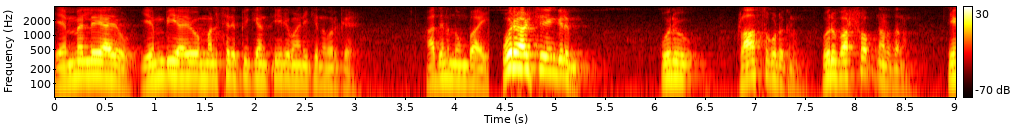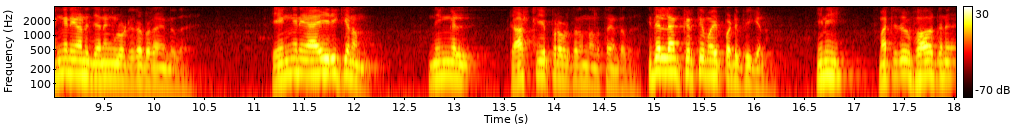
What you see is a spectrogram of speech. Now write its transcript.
എം എൽ എ ആയോ എം പി ആയോ മത്സരിപ്പിക്കാൻ തീരുമാനിക്കുന്നവർക്ക് അതിനു മുമ്പായി ഒരാഴ്ചയെങ്കിലും ഒരു ക്ലാസ് കൊടുക്കണം ഒരു വർക്ക്ഷോപ്പ് നടത്തണം. എങ്ങനെയാണ് ജനങ്ങളോട് ഇടപെടേണ്ടത്? എങ്ങനെയായിരിക്കണം നിങ്ങൾ രാഷ്ട്രീയ പ്രവർത്തനം നടത്തേണ്ടത്? ഇതെല്ലാം കൃത്യമായി പഠിപ്പിക്കണം. ഇനി മറ്റൊരു വിഭാഗത്തിന്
